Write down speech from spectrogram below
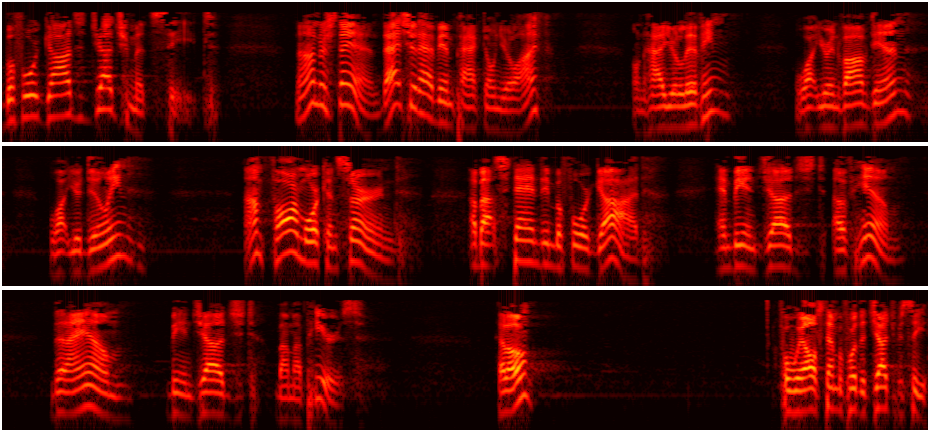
before God's judgment seat. Now understand, that should have impact on your life, on how you're living, what you're involved in, what you're doing. I'm far more concerned about standing before God and being judged of Him than I am being judged by my peers. Hello? For we all stand before the judgment seat,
